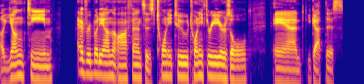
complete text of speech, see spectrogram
a young team. Everybody on the offense is 22, 23 years old, and you got this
